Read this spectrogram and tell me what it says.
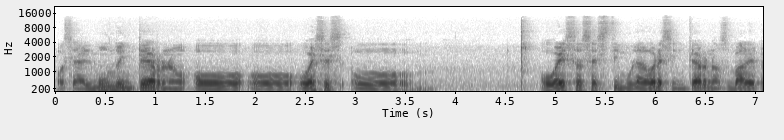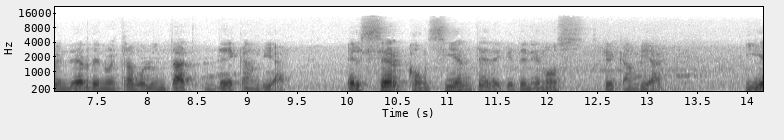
o sea, el mundo interno o, o, o esos estimuladores internos va a depender de nuestra voluntad de cambiar. El ser consciente de que tenemos que cambiar. Y,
